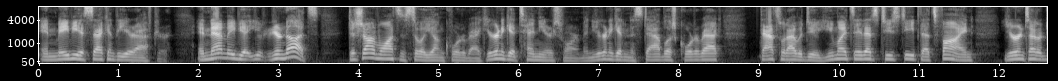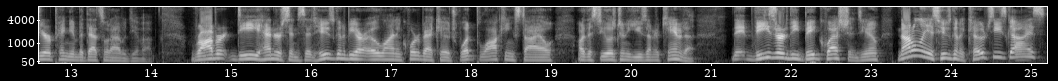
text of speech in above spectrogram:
and maybe a second the year after. And that may be, a, you're nuts. Deshaun Watson's still a young quarterback. You're going to get 10 years for him, and you're going to get an established quarterback. That's what I would do. You might say that's too steep. That's fine. You're entitled to your opinion, but that's what I would give up. Robert D. Henderson said, Who's going to be our O line and quarterback coach? What blocking style are the Steelers going to use under Canada? These are the big questions. You know, not only is who's going to coach these guys,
